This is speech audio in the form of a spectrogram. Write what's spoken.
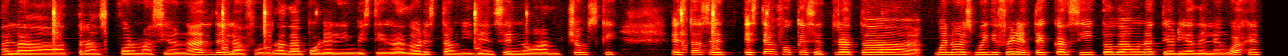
a la transformacional de la fundada por el investigador estadounidense Noam Chomsky. este enfoque se trata, bueno, es muy diferente, casi toda una teoría del lenguaje.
